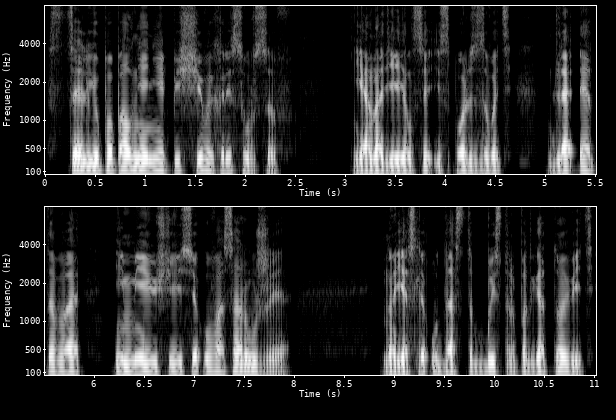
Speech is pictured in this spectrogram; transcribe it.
с целью пополнения пищевых ресурсов. Я надеялся использовать для этого имеющееся у вас оружие. Но если удастся быстро подготовить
